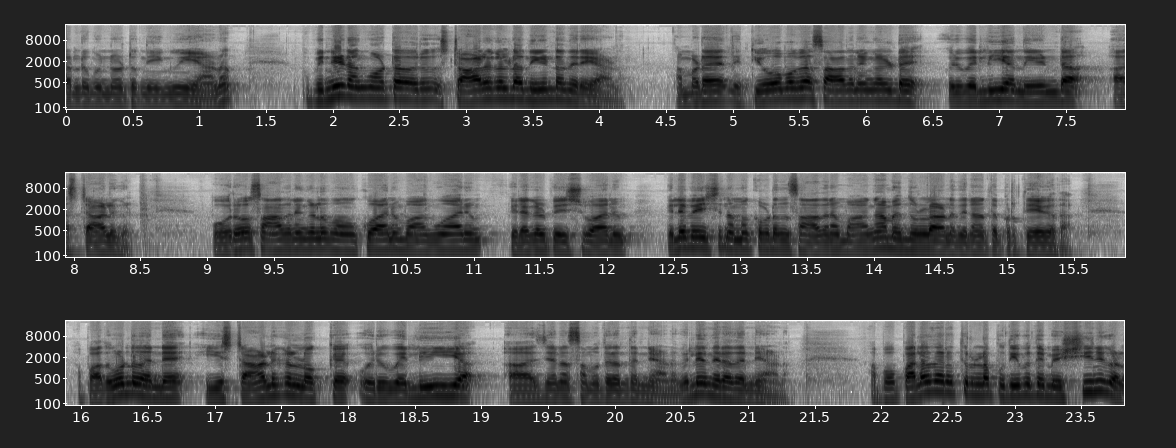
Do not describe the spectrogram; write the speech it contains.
കണ്ട് മുന്നോട്ട് നീങ്ങുകയാണ്. പിന്നീട് അങ്ങോട്ട് ഒരു സ്റ്റാളുകളുടെ നീണ്ട നിരയാണ്. നമ്മുടെ നിത്യോപക സാധനങ്ങളുടെ ഒരു വലിയ നീണ്ട സ്റ്റാളുകൾ. ഓരോ സാധനങ്ങൾ നോക്കുവാനും വാങ്ങുവാനും വിലകൾ പേശുവാനും വില പേശി നമുക്ക് ഇവിടെ നിന്ന് സാധനം വാങ്ങാം എന്നുള്ളതാണ് ഇതിനകത്തെ പ്രത്യേകത. അപ്പോൾ അതുകൊണ്ട് തന്നെ ഈ സ്റ്റാളുകളിലൊക്കെ ഒരു വലിയ ജനസമുദ്രം തന്നെയാണ് വലിയ നിര തന്നെയാണ്. അപ്പോൾ പലതരത്തിലുള്ള പുതിയ പുതിയ മെഷീനുകൾ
